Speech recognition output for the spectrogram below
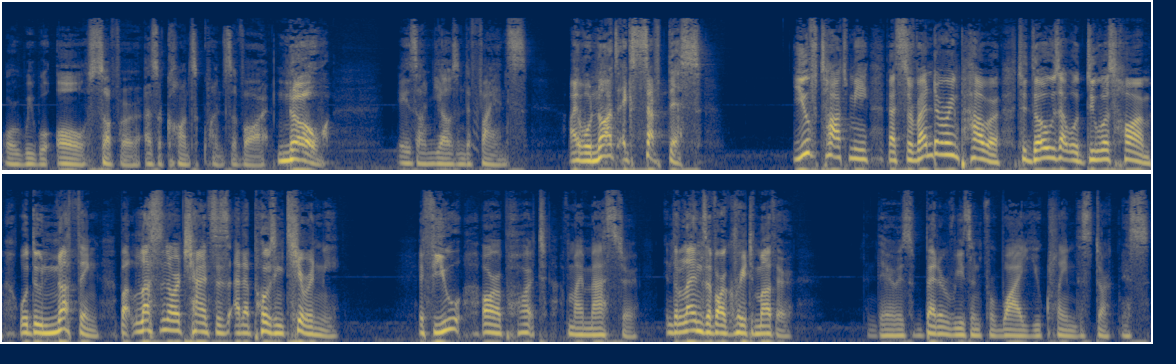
or we will all suffer as a consequence of our. No! Aizon yells in defiance. I will not accept this! You've taught me that surrendering power to those that will do us harm will do nothing but lessen our chances at opposing tyranny. If you are a part of my master, in the lens of our great mother, then there is better reason for why you claim this darkness.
